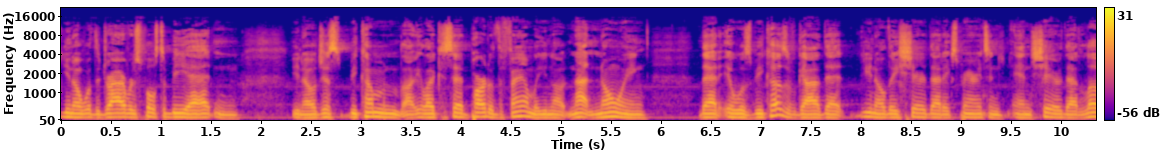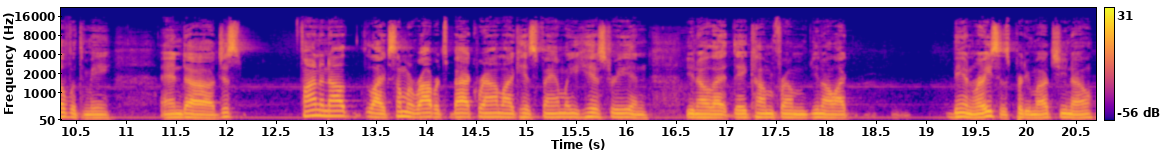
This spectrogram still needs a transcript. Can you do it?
you know, where the driver's supposed to be at. And, you know, just becoming, like I said, part of the family, you know, not knowing – that it was because of God that you know they shared that experience and, and shared that love with me, and uh, just finding out like some of Robert's background, like his family history, and you know that they come from you know like being racist pretty much, you know,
